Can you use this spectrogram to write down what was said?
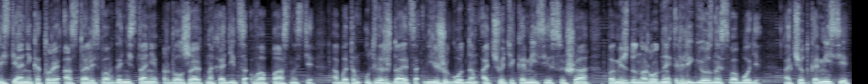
Христиане, которые остались в Афганистане, продолжают находиться в опасности. Об этом утверждается в ежегодном отчете Комиссии США по международной религиозной свободе. Отчет комиссии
